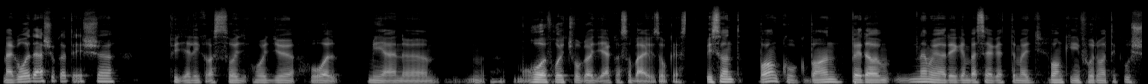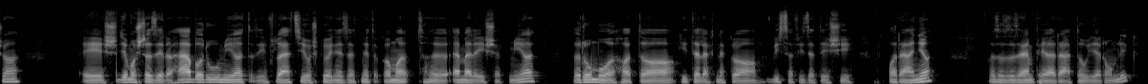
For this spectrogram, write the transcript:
megoldásokat, és figyelik azt, hogy, hogy hol milyen hol, hogy fogadják a szabályozók ezt. Viszont bankokban, például nem olyan régen beszélgettem egy banki informatikussal, és ugye most azért a háború miatt, az inflációs környezet miatt, a kamat emelések miatt romolhat a hiteleknek a visszafizetési aránya, azaz az NPL ráta ugye romlik,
